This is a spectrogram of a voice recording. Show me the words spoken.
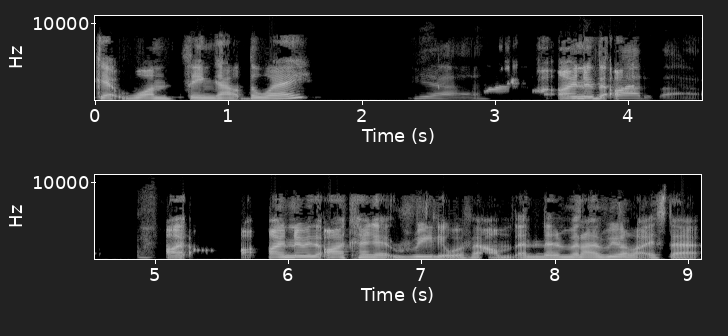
get one thing out the way. Yeah. I I'm know that at that. I I know that I can get really overwhelmed, and then when I realize that,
